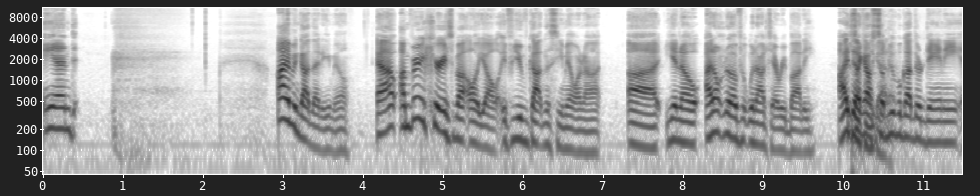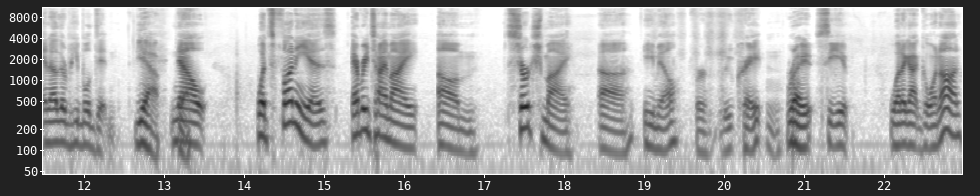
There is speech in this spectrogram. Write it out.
and i haven't gotten that email and I, i'm very curious about all y'all if you've gotten this email or not uh you know i don't know if it went out to everybody I it's like how some got it. people got their Danny and other people didn't. Yeah. Now, what's funny is every time I um, search my uh, email for Loot Crate and Right. see what I got going on,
